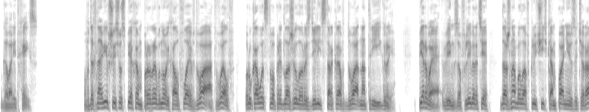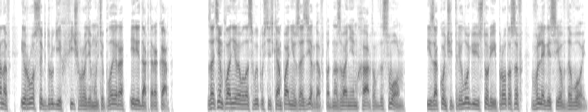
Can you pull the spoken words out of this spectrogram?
говорит Хейс. Вдохновившись успехом прорывной Half-Life 2 от Valve, руководство предложило разделить StarCraft 2 на три игры. Первая, Wings of Liberty, должна была включить кампанию за тиранов и россыпь других фич вроде мультиплеера и редактора карт. Затем планировалось выпустить кампанию за зергов под названием Heart of the Swarm и закончить трилогию истории протосов в Legacy of the Void.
